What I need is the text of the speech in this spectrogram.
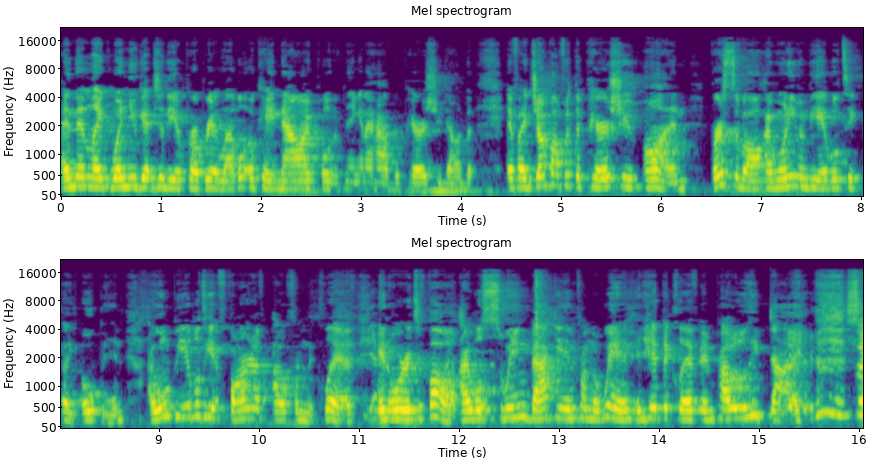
And then like when you get to the appropriate level, okay, now I pull the thing and I have the parachute down. But if I jump off with the parachute on, First of all, I won't even be able to like open. I won't be able to get far enough out from the cliff yeah. in order to fall. I will swing back in from the wind and hit the cliff and probably die. so,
